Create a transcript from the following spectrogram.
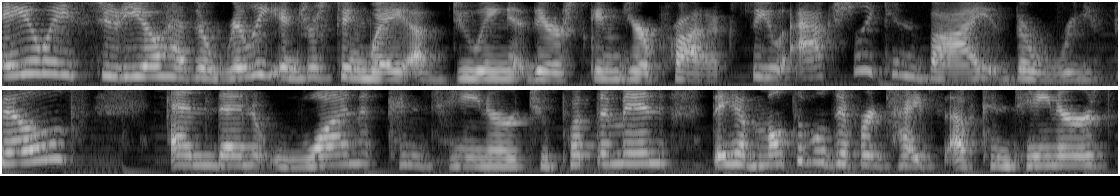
AOA Studio has a really interesting way of doing their skincare products. So you actually can buy the refills and then one container to put them in. They have multiple different types of containers,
